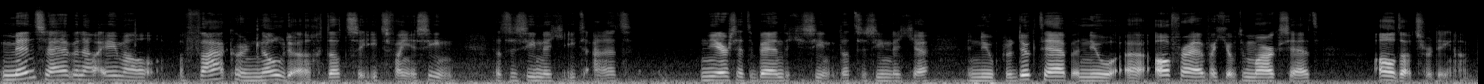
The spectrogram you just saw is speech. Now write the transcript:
mensen hebben nou eenmaal vaker nodig dat ze iets van je zien. Dat ze zien dat je iets aan het neerzetten bent. Dat, je zien, dat ze zien dat je een nieuw product hebt, een nieuw uh, offer hebt wat je op de markt zet. Al dat soort dingen.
